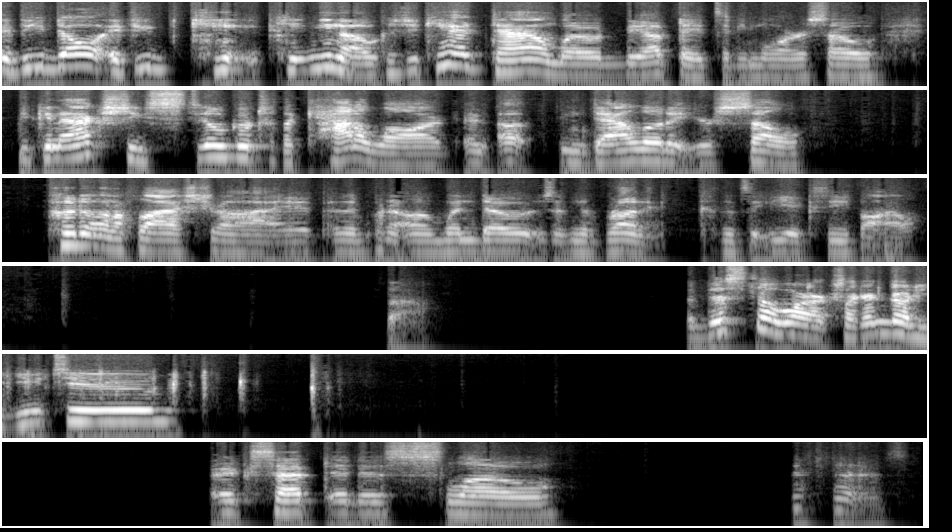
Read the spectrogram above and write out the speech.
if you don't if you can't you know because you can't download the updates anymore so you can actually still go to the catalog and, uh, and download it yourself put it on a flash drive, and then put it on Windows and then run it because it's an exe file. So, but this still works. Like I can go to YouTube. Except it is slow. It is.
